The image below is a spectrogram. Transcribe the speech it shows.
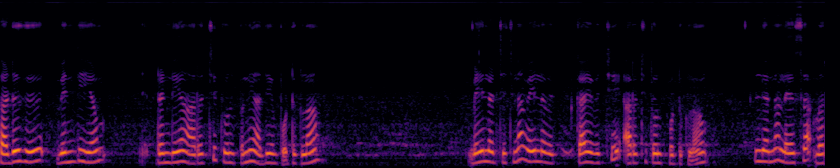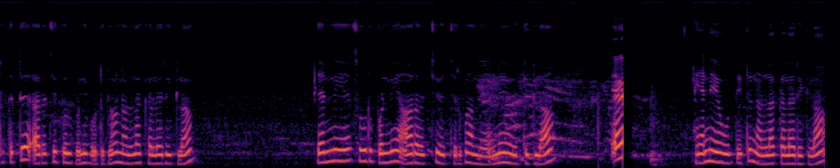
கடுகு வெந்தயம் ரெண்டையும் அரைச்சி தூள் பண்ணி அதையும் போட்டுக்கலாம். வெயில் அடிச்சிச்சின்னா வெயிலில் வச் காய வச்சு அரைச்சி தூள் போட்டுக்கலாம். இல்லைன்னா லேசாக வறுத்துட்டு அரைச்சி தூள் பண்ணி போட்டுக்கலாம். நல்லா கிளறிக்கலாம். எண்ணெயை சூடு பண்ணி ஆற வச்சு வச்சுருக்கோம். அந்த எண்ணெயை ஊற்றிக்கலாம் எண்ணெயை ஊற்றிட்டு நல்லா கிளறிக்கலாம்.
